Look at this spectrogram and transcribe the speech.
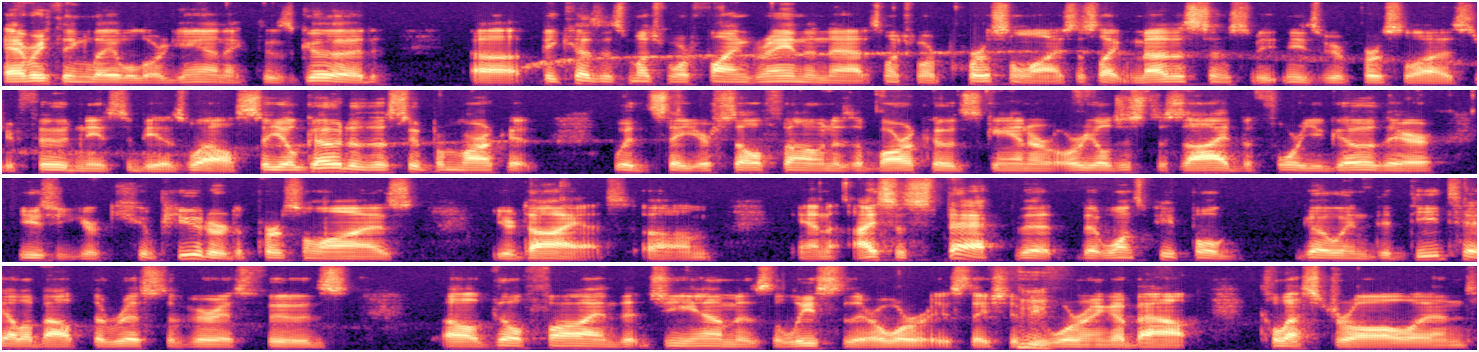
everything labeled organic is good uh, because it's much more fine grained than that. It's much more personalized. Just like medicine needs to be personalized, your food needs to be as well. So you'll go to the supermarket with, say, your cell phone as a barcode scanner, or you'll just decide before you go there using your computer to personalize your diet. Um, and I suspect that that once people go into detail about the risks of various foods, uh, they'll find that GM is the least of their worries. They should mm. be hmm. worrying about cholesterol and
